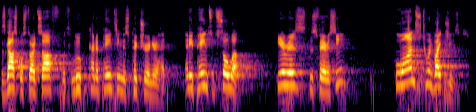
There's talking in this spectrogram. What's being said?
This gospel starts off with Luke kind of painting this picture in your head. And he paints it so well. Here is this Pharisee who wants to invite Jesus.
